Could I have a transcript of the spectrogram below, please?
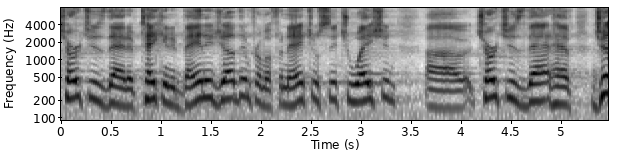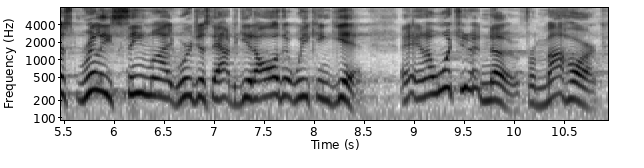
churches that have taken advantage of them from a financial situation, uh, churches that have just really seemed like we're just out to get all that we can get. And I want you to know from my heart,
